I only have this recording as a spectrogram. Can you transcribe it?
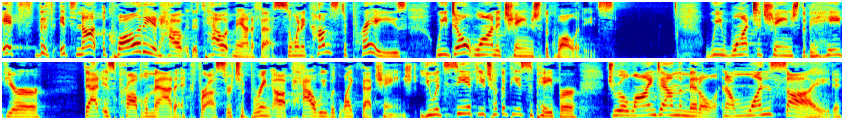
it's this, it's not the quality and how, it's how it manifests. So when it comes to praise, we don't want to change the qualities. We want to change the behavior that is problematic for us or to bring up how we would like that changed. You would see if you took a piece of paper, drew a line down the middle, and on one side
